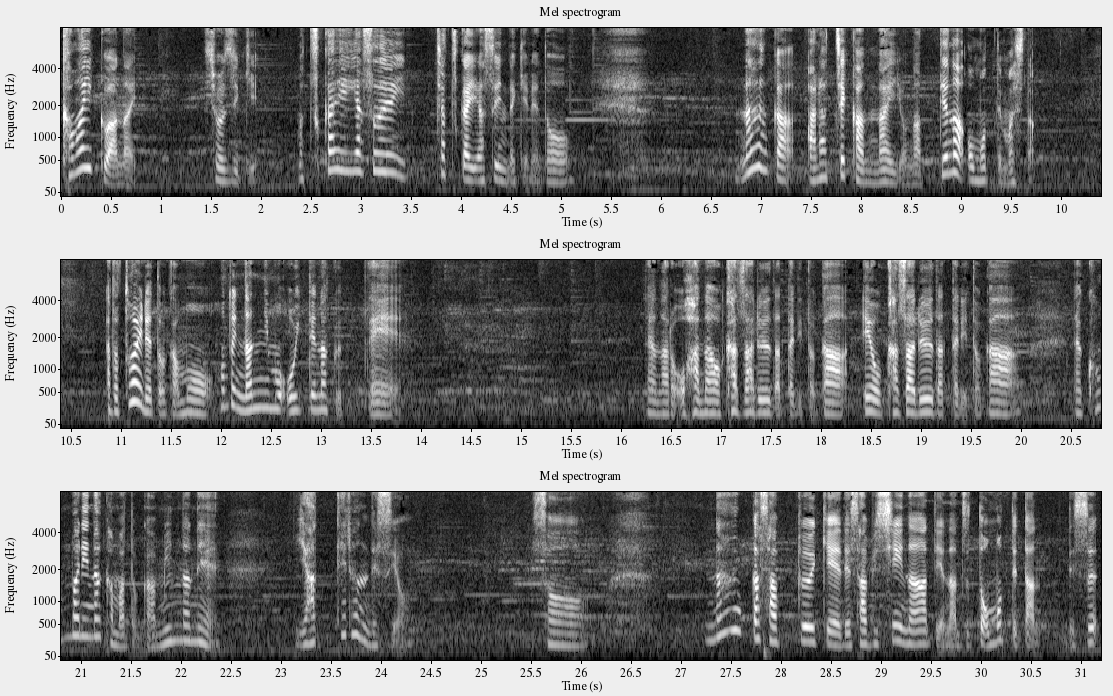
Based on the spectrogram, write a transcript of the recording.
可愛くはない正直、まあ、使いやすいっちゃ使いやすいんだけれどなんかアラチェ感ないよなっていうのは思ってました。あとトイレとかも本当に何にも置いてなくってなんだろうお花を飾るだったりとか絵を飾るだったりとかだこんまり仲間とかみんなねやってるんですよ。そう。なんか殺風景で寂しいなっていうのはずっと思ってたんです。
